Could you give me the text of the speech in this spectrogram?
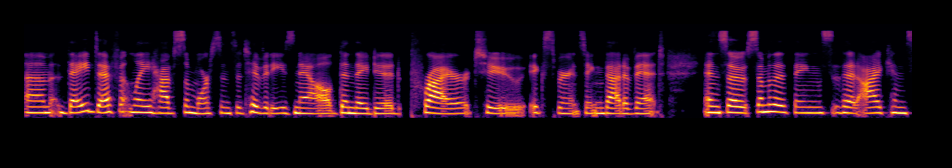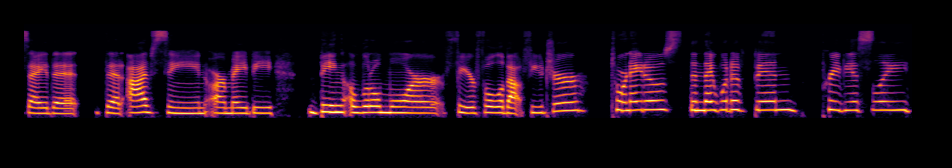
um, they definitely have some more sensitivities now than they did prior to experiencing that event. And so, some of the things that I can say that that I've seen are maybe being a little more fearful about future tornadoes than they would have been previously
